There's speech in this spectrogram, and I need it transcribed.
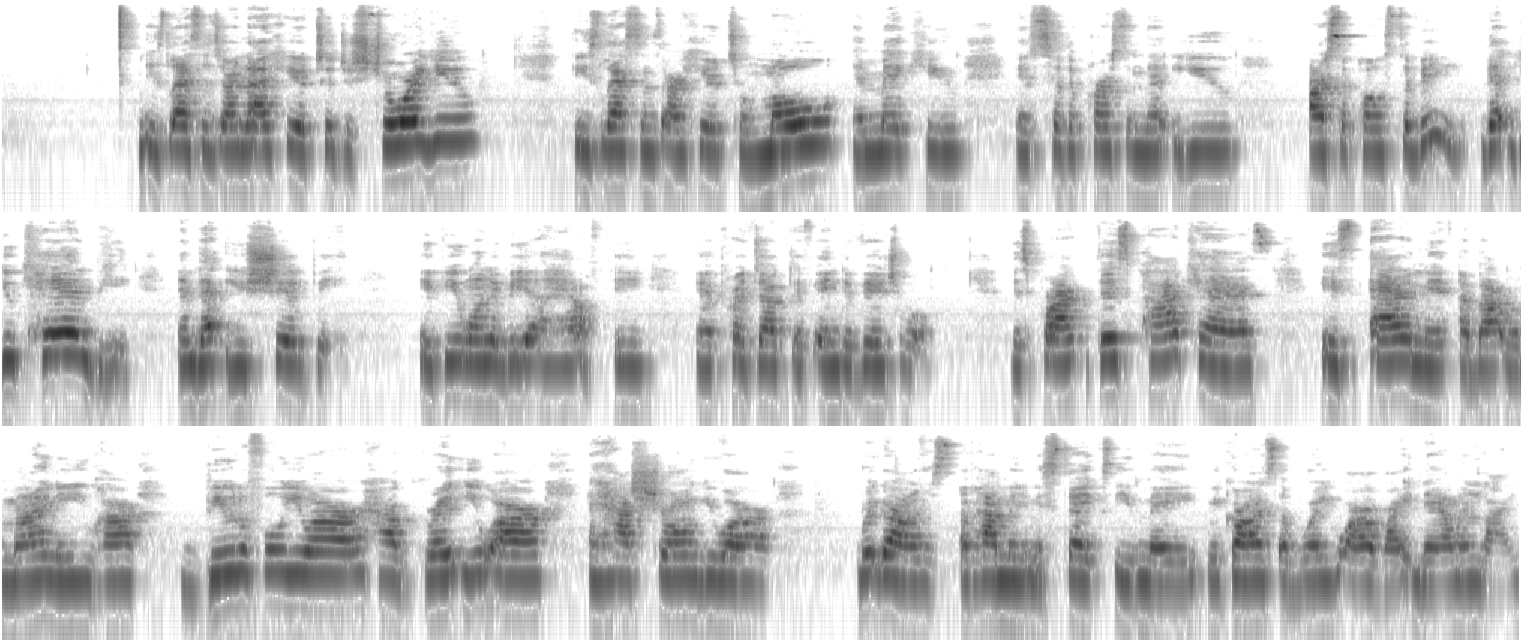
These lessons are not here to destroy you. These lessons are here to mold and make you into the person that you are supposed to be, that you can be, and that you should be if you want to be a healthy and productive individual. This, pro- this podcast is adamant about reminding you how beautiful you are, how great you are, and how strong you are regardless of how many mistakes you've made, regardless of where you are right now in life,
